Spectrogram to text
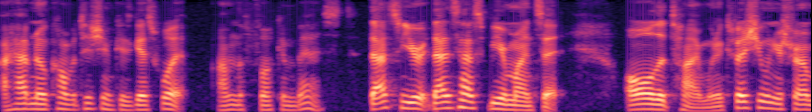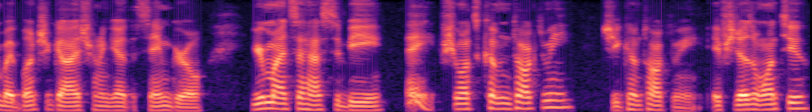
I have no competition because guess what? I'm the fucking best. That's your that has to be your mindset all the time. When especially when you're surrounded by a bunch of guys trying to get at the same girl, your mindset has to be, hey, if she wants to come and talk to me, she come talk to me. If she doesn't want to,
